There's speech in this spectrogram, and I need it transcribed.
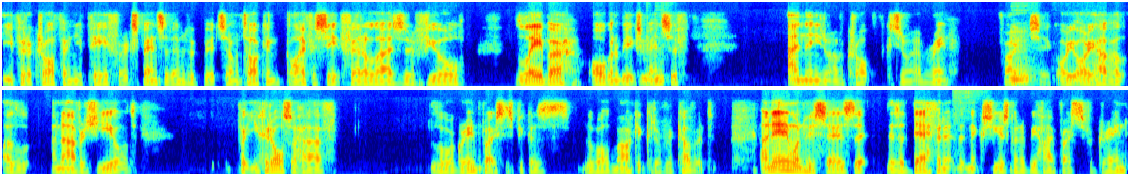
you put a crop in, you pay for expensive inputs. And I'm talking glyphosate, fertilizer, fuel, labor, all going to be expensive. Mm-hmm. And then you don't have a crop because you don't have rain, for argument's mm. sake, or you, or you have a, a, an average yield. But you could also have lower grain prices because the world market could have recovered. And anyone who says that there's a definite that next year is going to be high prices for grain,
